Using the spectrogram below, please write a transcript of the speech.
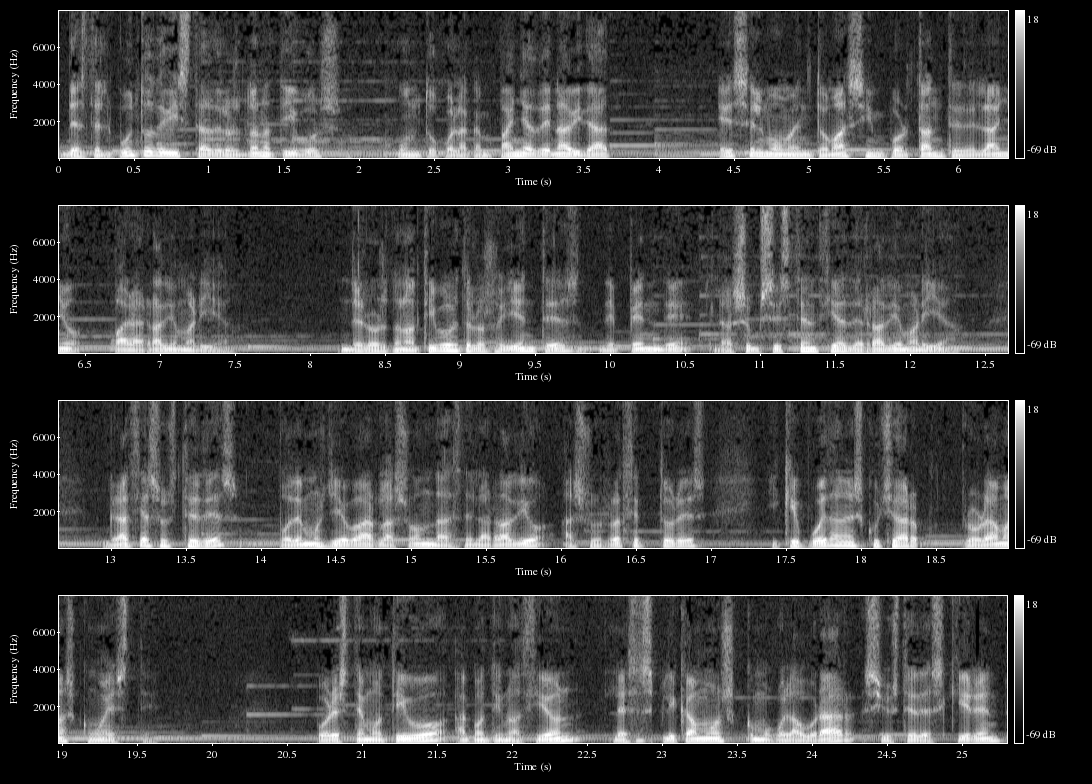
Desde el punto de vista de los donativos, junto con la campaña de Navidad, es el momento más importante del año para Radio María. De los donativos de los oyentes depende la subsistencia de Radio María. Gracias a ustedes podemos llevar las ondas de la radio a sus receptores y que puedan escuchar programas como este. Por este motivo, a continuación, les explicamos cómo colaborar, si ustedes quieren,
